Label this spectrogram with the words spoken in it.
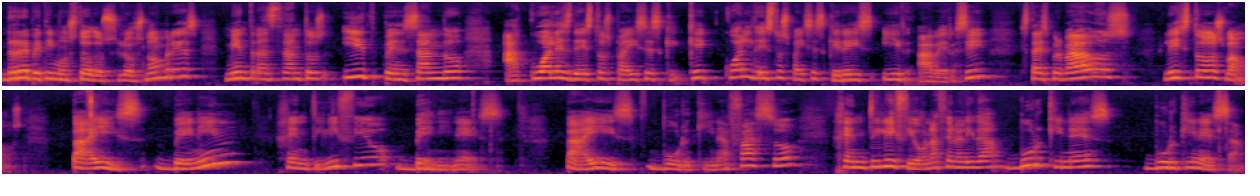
Repetimos todos los nombres. Mientras tanto, id pensando a cuáles de estos países, que, cuál de estos países queréis ir a ver, ¿sí? ¿Estáis preparados? ¿Listos? Vamos. País, Benín, gentilicio, beninés. País, Burkina Faso, gentilicio nacionalidad, burkinés, burkinesa.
